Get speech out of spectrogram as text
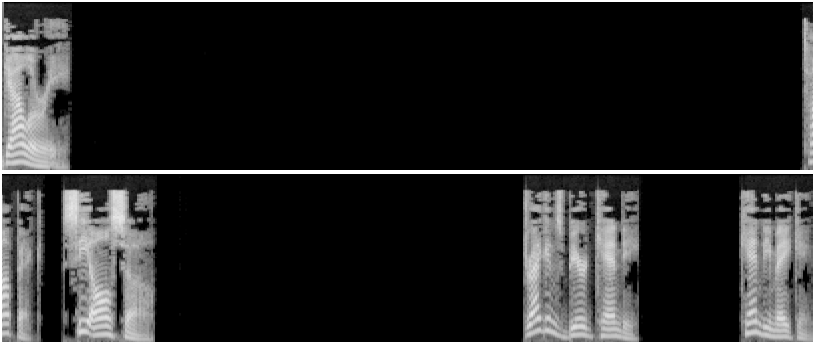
Gallery See also Dragon's beard candy Candy making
